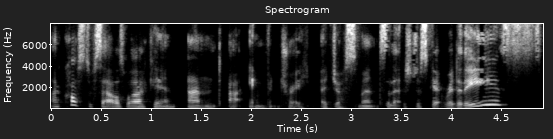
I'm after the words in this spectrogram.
our cost of sales working and our inventory adjustment. So let's just get rid of these.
